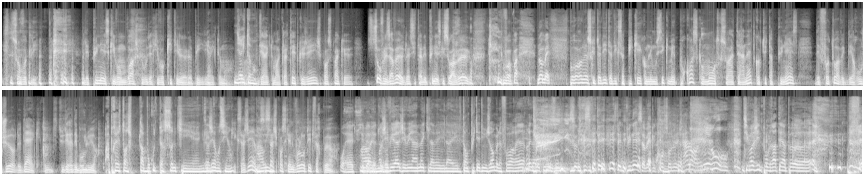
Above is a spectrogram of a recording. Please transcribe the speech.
sur votre lit. Les punaises qui vont me voir, je peux vous dire qu'ils vont quitter le, le pays directement. Directement. Directement. Avec la tête que j'ai, je pense pas que Sauf les aveugles, hein, si t'as des punaises qui sont aveugles, qui ne voient pas. Non, mais pour revenir à ce que tu as dit, tu as dit que ça piquait comme les moustiques, mais pourquoi est-ce qu'on montre sur Internet, quand tu tapes punaise, des photos avec des rougeurs de dingue, comme tu dirais des brûlures? Après, t'as as beaucoup de personnes qui exagèrent aussi. Hein. Qui exagèrent, mais Ah c'est oui. ça, je pense qu'il y a une volonté de faire peur. Ouais, tu sais Ah bien. ouais, moi j'ai vu, j'ai vu un mec, il, avait, il, a, il était amputé d'une jambe, il a fait arrêt dans les C'était c'était une punaise avec une tronçonneuse. Alors, il est où? T'imagines pour gratter un peu euh,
